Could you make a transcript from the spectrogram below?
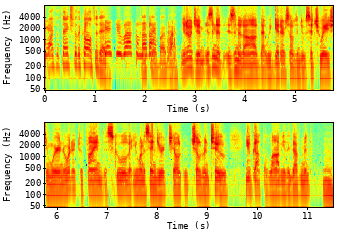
Yeah. Martha, thanks for the call today. Yes, you're welcome. Take Bye care. bye. Bye bye. You know, Jim, isn't it isn't it odd that we get ourselves into a situation where, in order to find the school that you want to send your children children to, you've got the lobby of the government? Mm.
